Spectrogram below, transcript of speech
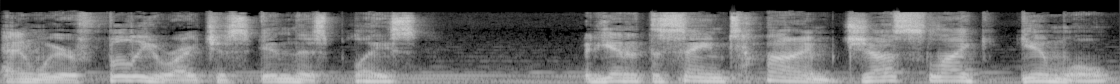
and we are fully righteous in this place. But yet at the same time, just like Gimel,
